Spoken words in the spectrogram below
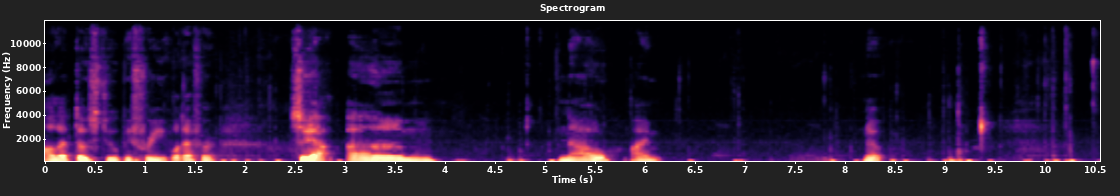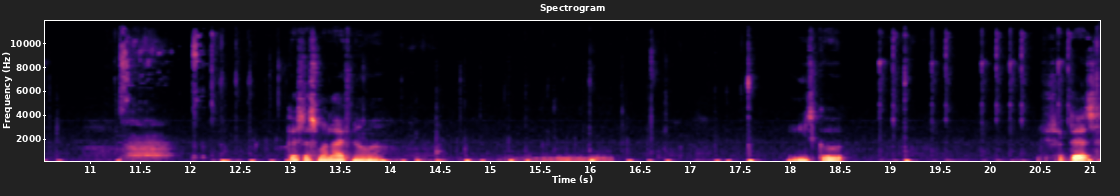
I'll let those two be free whatever. So yeah um now I'm no. Guess that's my life now huh? Go just like that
